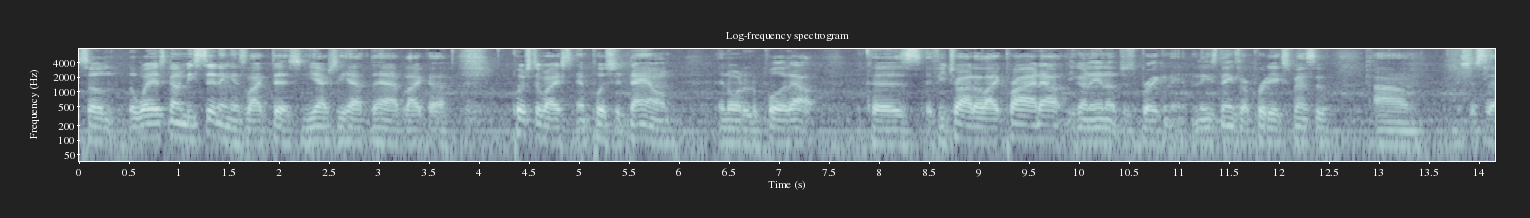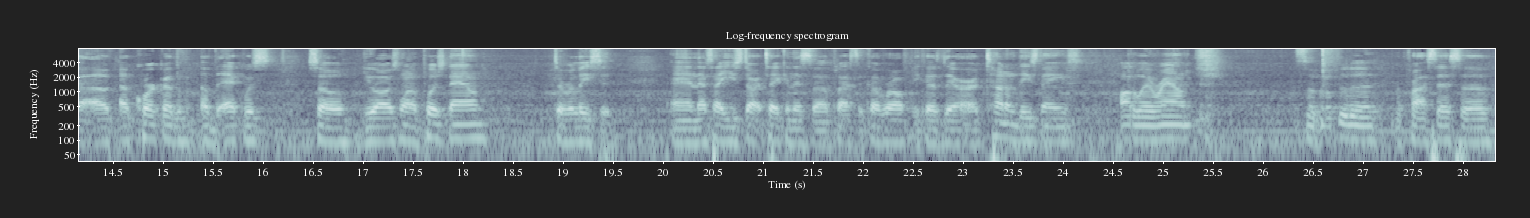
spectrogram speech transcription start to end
So the way it's going to be sitting is like this. You actually have to have like a push device and push it down in order to pull it out. Because if you try to like pry it out, you're gonna end up just breaking it. And these things are pretty expensive. Um, it's just a, a quirk of the, of the Equus. So you always want to push down to release it. And that's how you start taking this uh, plastic cover off because there are a ton of these things all the way around. So go through the, the process of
